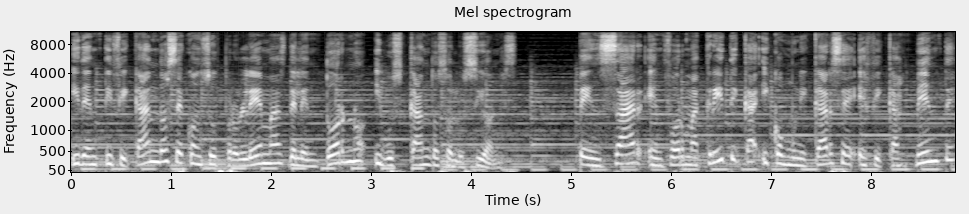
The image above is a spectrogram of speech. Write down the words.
identificándose con sus problemas del entorno y buscando soluciones. Pensar en forma crítica y comunicarse eficazmente,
